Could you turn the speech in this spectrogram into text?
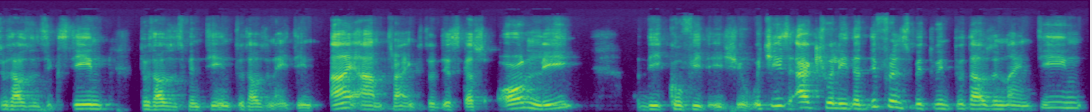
2016, 2017, 2018. I am trying to discuss only the COVID issue, which is actually the difference between 2019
